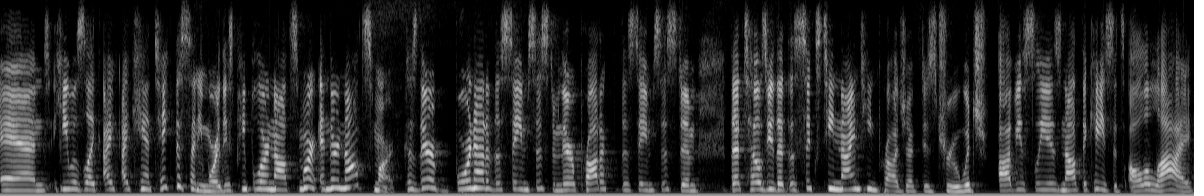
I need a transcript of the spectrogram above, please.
And he was like, I, I can't take this anymore. These people are not smart. And they're not smart because they're born out of the same system. They're a product of the same system that tells you that the 1619 project is true, which obviously is not the case. It's all a lie.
